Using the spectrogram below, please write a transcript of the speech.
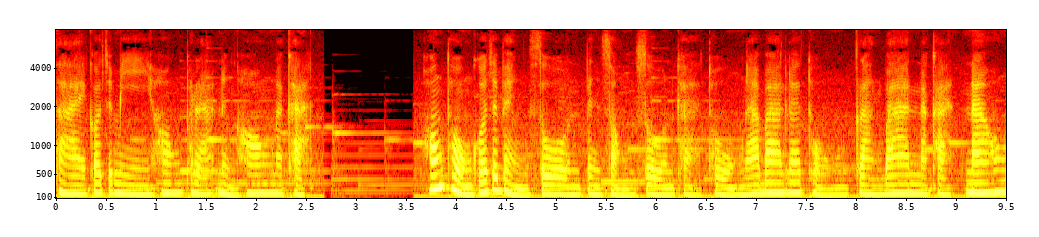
ซ้ายก็จะมีห้องพระหนึ่งห้องนะคะ ห้องโถงก็จะแบ่งโซนเป็นสองโซนค่ะ โถงหน้าบ้านและโถงกลางบ้านนะคะ หน้าห้อง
